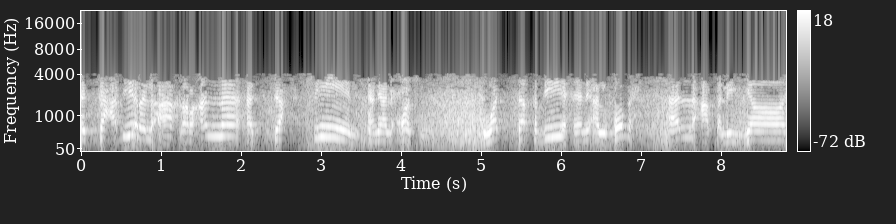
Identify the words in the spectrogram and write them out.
التعبير الآخر أن التحسين يعني الحسن والتقبيح يعني القبح العقليان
